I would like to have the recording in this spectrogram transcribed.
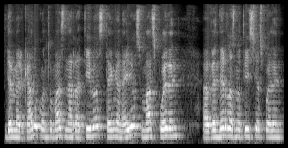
del mercado. Cuanto más narrativas tengan ellos, más pueden uh, vender las noticias, pueden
